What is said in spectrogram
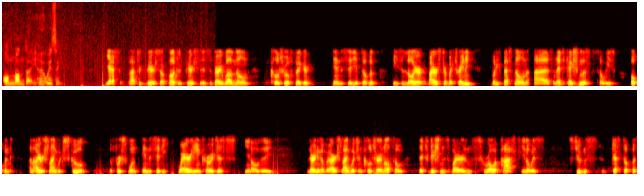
on Monday. Who is he? Patrick Pearse, or Padraig Pearse, is a very well known cultural figure in the city of Dublin. He's a lawyer, a barrister by training, but he's best known as an educationalist. So he's opened an Irish language school, the first one in the city, where he encourages, you know, the learning of Irish language and culture and also the traditions of Ireland's heroic past. You know, his students dressed up as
